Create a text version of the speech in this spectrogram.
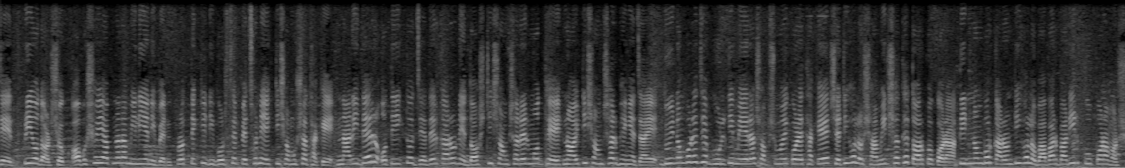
জেদ। প্রিয় দর্শক, অবশ্যই আপনারা মিলিয়ে নেবেন। প্রত্যেকটি ডিভোর্সের পেছনে একটি সমস্যা থাকে। নারীদের অতিরিক্ত জেদের কারণে দশটি সংসারের মধ্যে নয়টি সংসার ভেঙে যায়। দুই নম্বরে যে ভুলটি মেয়েরা সবসময় করে থাকে, সেটি হলো স্বামীর সাথে তর্ক করা। তিন নম্বর কারণটি হলো বাবার বাড়ির কুপরামর্শ।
